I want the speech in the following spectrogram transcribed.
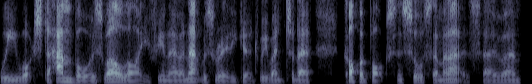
we watched the handball as well live. You know, and that was really good. We went to the copper box and saw some of that. So um,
